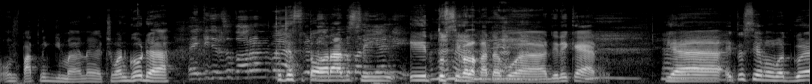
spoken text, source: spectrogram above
unpad nih gimana ya cuman gue udah Lagi kejar setoran, Pak. kejar setoran sih itu sih kalau kata gue jadi kayak ya itu sih yang membuat gue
